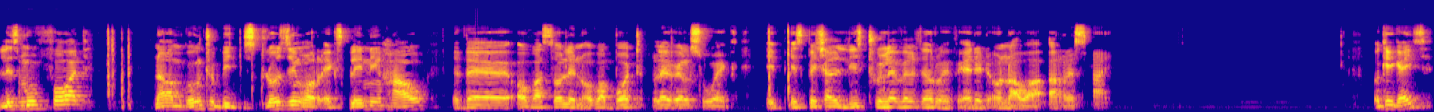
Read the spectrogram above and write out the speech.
let's move forward. Now i'm going to be disclosing or explaining how the oversold and overbought levels work especially these two levels that we have added on our rsi okay guys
